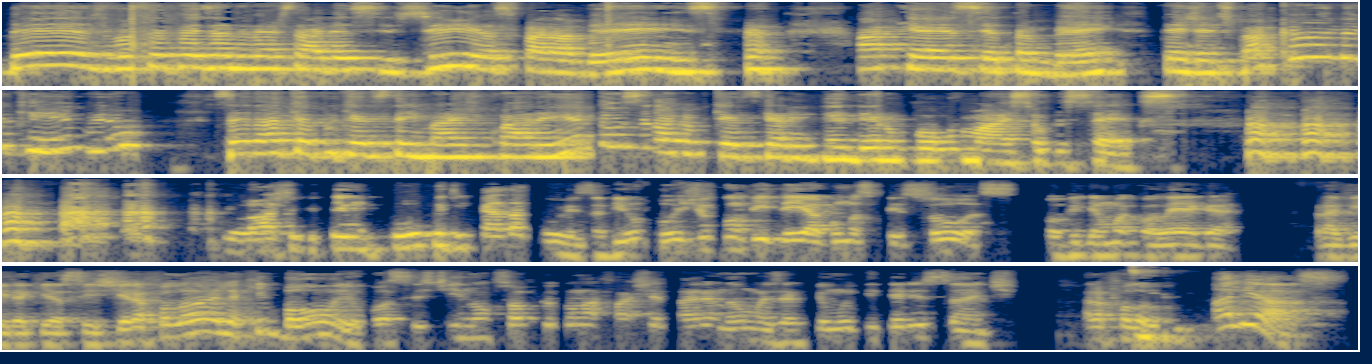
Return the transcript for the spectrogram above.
Beijo, você fez aniversário esses dias, parabéns. A Kessia também. Tem gente bacana aqui, viu? Será que é porque eles têm mais de 40 ou será que é porque eles querem entender um pouco mais sobre sexo? Eu acho que tem um pouco de cada coisa, viu? Hoje eu convidei algumas pessoas, convidei uma colega para vir aqui assistir. Ela falou: Olha, que bom, eu vou assistir não só porque eu estou na faixa etária, não, mas é porque é muito interessante. Ela falou: Aliás,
